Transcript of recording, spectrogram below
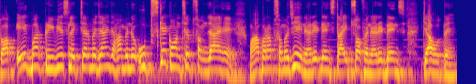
तो आप एक बार प्रीवियस लेक्चर में जाएँ जहाँ मैंने उप्स के कॉन्सेप्ट समझाए हैं। वहाँ पर आप समझिए इनहेरिटेंस टाइप्स ऑफ़ इनहेरिटेंस क्या होते हैं।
